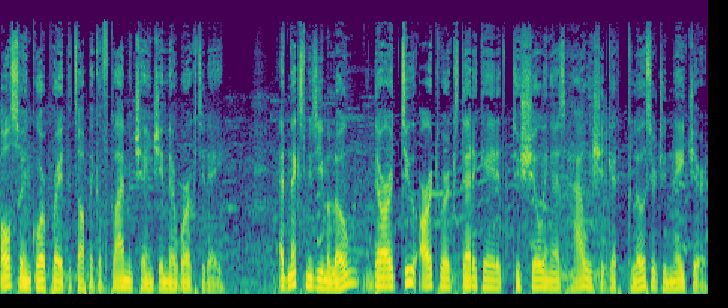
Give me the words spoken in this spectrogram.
also incorporate the topic of climate change in their work today. At Next Museum alone, there are two artworks dedicated to showing us how we should get closer to nature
